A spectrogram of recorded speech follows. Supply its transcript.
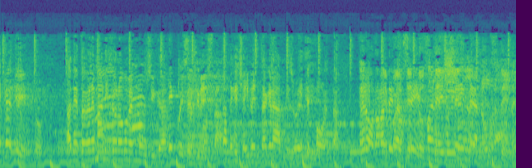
Eh, che hai detto? Ha detto che le mani sono come musica. E questo ci può stare. Vabbè che c'hai i pentagrammi sulle dita. porta? Però non ha E detto ha stelle. Poi ha detto stelle stelle e non naturali. stelle.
